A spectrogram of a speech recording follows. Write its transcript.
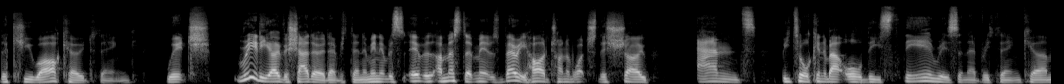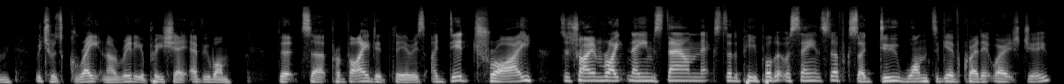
the QR code thing, which really overshadowed everything. I mean, it was it was I must admit it was very hard trying to watch this show and be talking about all these theories and everything, um, which was great. And I really appreciate everyone that uh, provided theories. I did try to try and write names down next to the people that were saying stuff because I do want to give credit where it's due.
